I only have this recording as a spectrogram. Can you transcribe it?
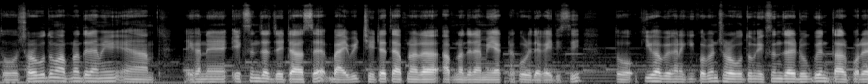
তো সর্বপ্রথম আপনাদের আমি এখানে এক্সচেঞ্জার যেটা আছে বাইবিট সেটাতে আপনারা, আপনাদের আমি একটা করে দেখাই দিছি তো কীভাবে এখানে কী করবেন? সর্বপ্রথম এক্সচেঞ্জারে ঢুকবেন, তারপরে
